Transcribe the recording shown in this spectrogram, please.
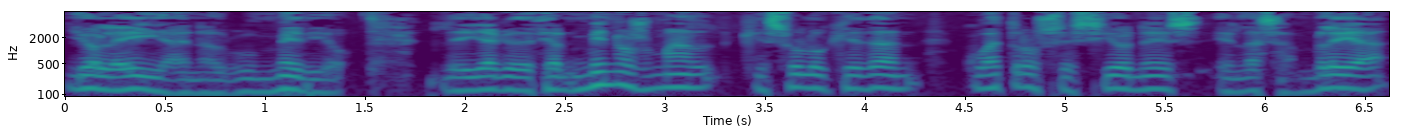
yo leía en algún medio, leía que decían, menos mal que solo quedan cuatro sesiones en la Asamblea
